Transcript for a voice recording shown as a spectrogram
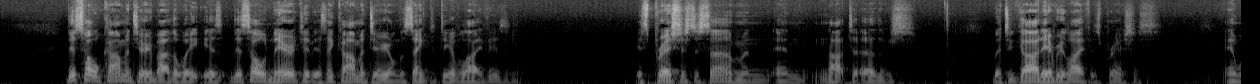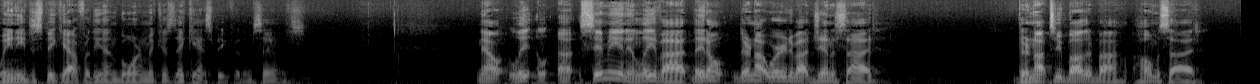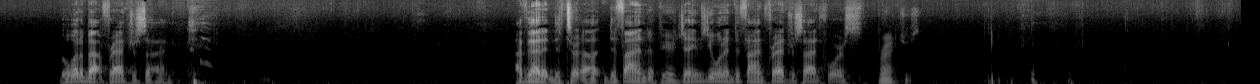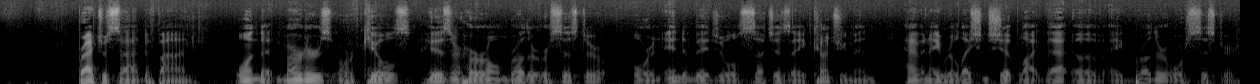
This whole commentary, by the way, is this whole narrative is a commentary on the sanctity of life, isn't it? It's precious to some and, and not to others. But to God, every life is precious. And we need to speak out for the unborn because they can't speak for themselves. Now, uh, Simeon and Levi, they don't, they're not worried about genocide. They're not too bothered by homicide. But what about fratricide? I've got it uh, defined up here. James, you want to define fratricide for us? Fratricide. fratricide defined one that murders or kills his or her own brother or sister or an individual such as a countryman having a relationship like that of a brother or sister.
